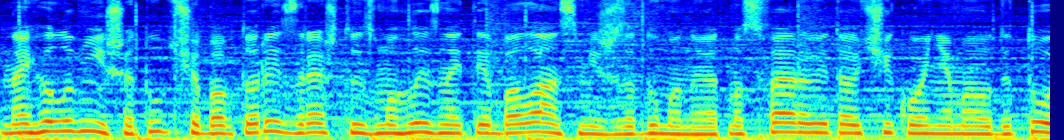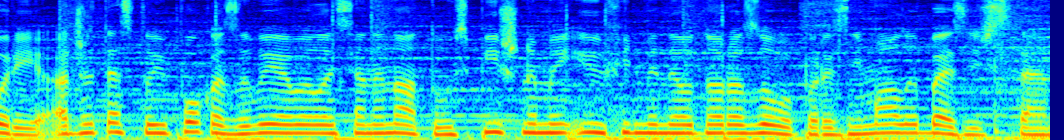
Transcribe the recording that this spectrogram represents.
Найголовніше тут, щоб автори зрештою змогли знайти баланс між задуманою атмосферою та очікуваннями аудиторії, адже тестові покази виявилися не надто успішними, і у фільмі неодноразово перезнімали безліч сцен.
